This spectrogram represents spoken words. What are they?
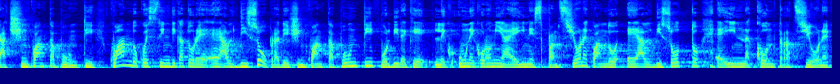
a 50 punti. Quando questo indicatore è al di sopra dei 50 punti, vuol dire che un'economia è in espansione, quando è al di sotto è in contrazione.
